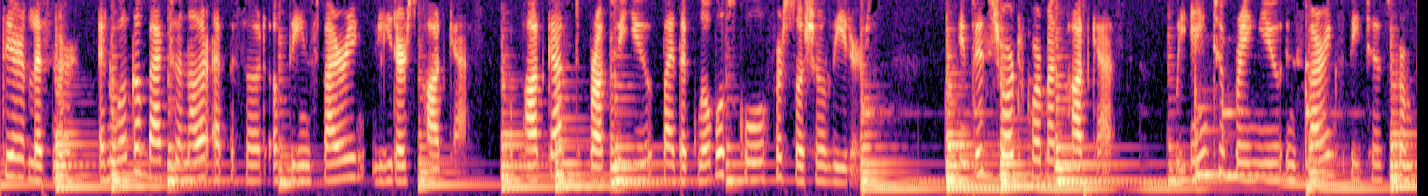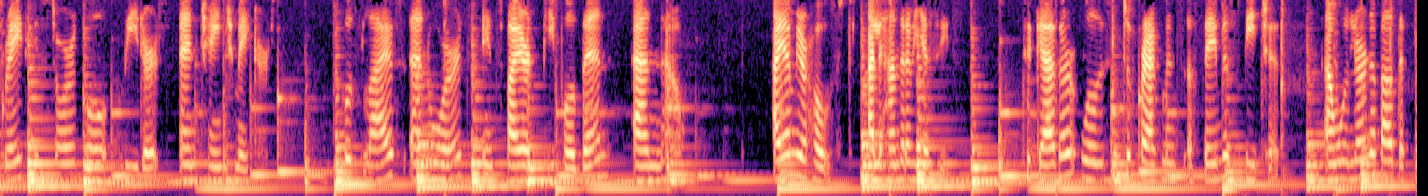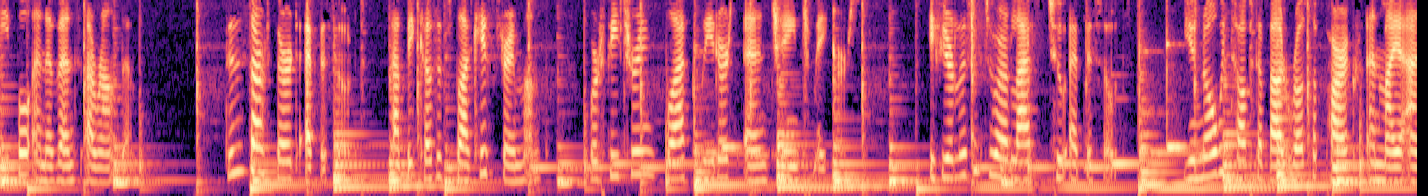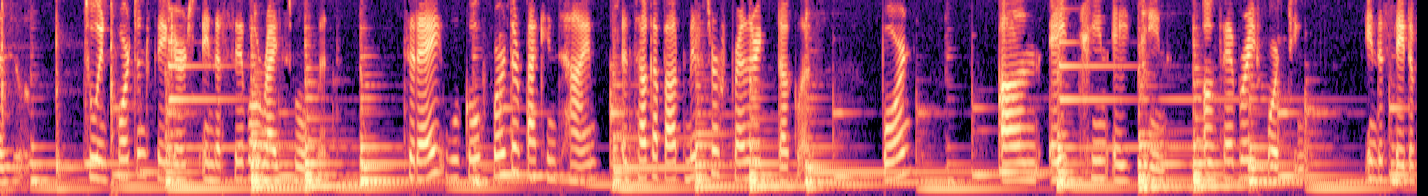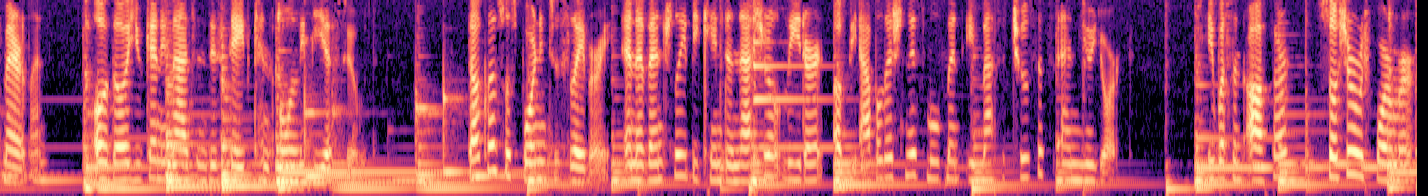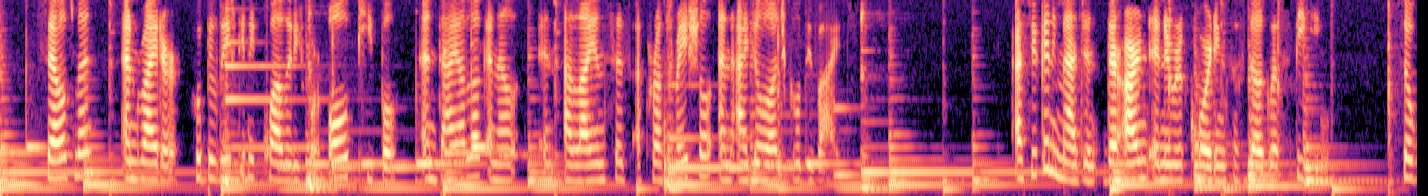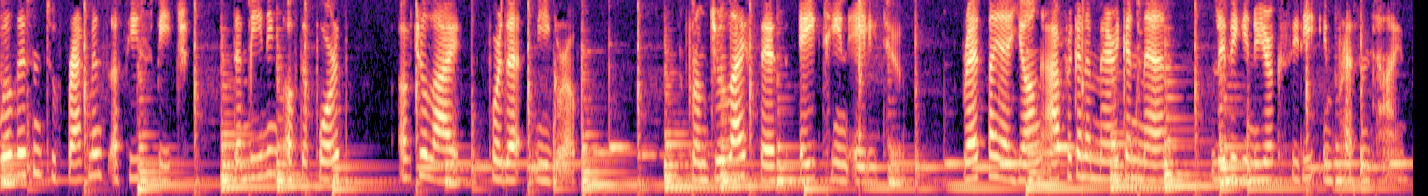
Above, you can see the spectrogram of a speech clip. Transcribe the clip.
dear listener, and welcome back to another episode of the Inspiring Leaders Podcast, a podcast brought to you by the Global School for Social Leaders. In this short format podcast, we aim to bring you inspiring speeches from great historical leaders and change makers, whose lives and words inspired people then and now. I am your host, Alejandra Villasis. Together, we'll listen to fragments of famous speeches and we'll learn about the people and events around them. This is our third episode, and because it's Black History Month, we're featuring Black leaders and change makers. If you're listening to our last two episodes, you know we talked about Rosa Parks and Maya Angelou, two important figures in the civil rights movement. Today, we'll go further back in time and talk about Mr. Frederick Douglass, born on 1818 on February 14 in the state of Maryland, although you can imagine this date can only be assumed. Douglass was born into slavery and eventually became the national leader of the abolitionist movement in Massachusetts and New York. He was an author, social reformer, salesman, and writer who believed in equality for all people and dialogue and, al- and alliances across racial and ideological divides. As you can imagine, there aren't any recordings of Douglass speaking, so we'll listen to fragments of his speech, The Meaning of the 4th of July for the Negro, from July 5, 1882, read by a young African American man living in New York City in present time.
